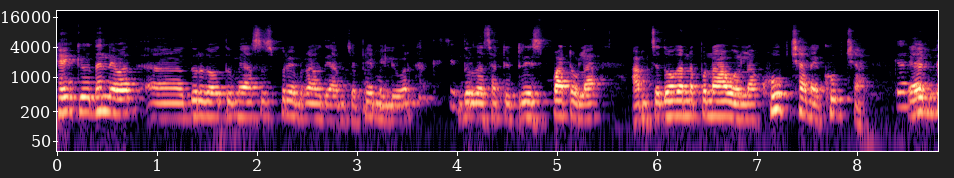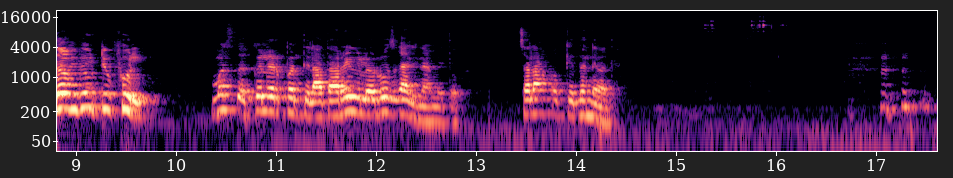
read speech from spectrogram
थँक्यू धन्यवाद. अं, दुर्गाव तुम्ही असंच प्रेम राहू दे आमच्या फॅमिलीवर दुर्गासाठी ड्रेस पाठवला. आमच्या दोघांना पण आवडला. खूप छान आहे खूप छान. एकदम ब्युटिफुल मस्त कलर पण तिला. आता रेग्युलर रोज घालीन आम्ही तो. चला ओके धन्यवाद.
